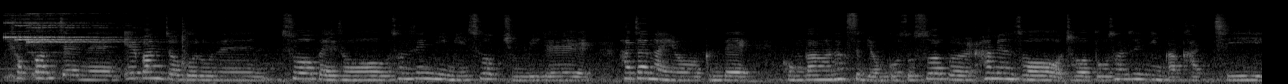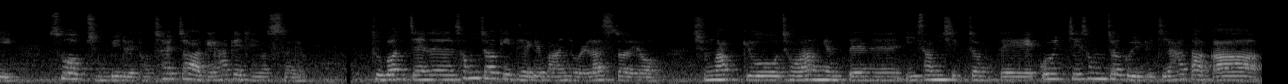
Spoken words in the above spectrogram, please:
첫 번째는 일반적으로는 수업에서 선생님이 수업 준비를 하잖아요. 근데 건강한 학습 연구소 수업을 하면서 저도 선생님과 같이 수업 준비를 더 철저하게 하게 되었어요. 두 번째는 성적이 되게 많이 올랐어요. 중학교 저학년 때는 2, 30점대 꼴찌 성적을 유지하다가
